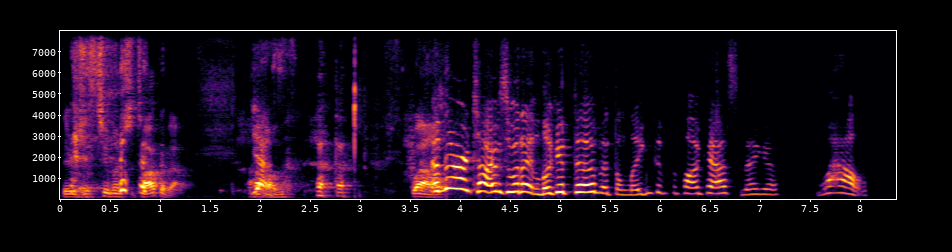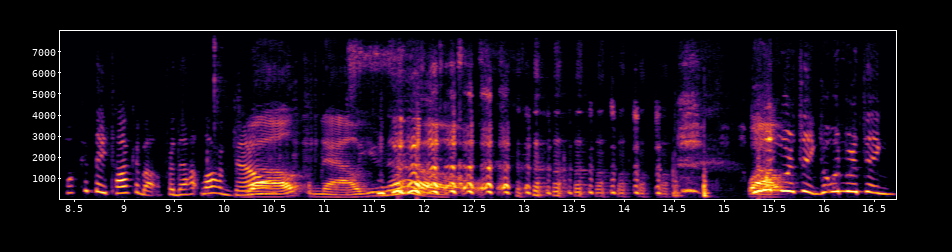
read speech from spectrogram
there's just too much to talk about. Yes. Um, well, And there are times when I look at them at the length of the podcast and I go, wow, what could they talk about for that long now? well, now you know. But one more thing, but one more thing.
